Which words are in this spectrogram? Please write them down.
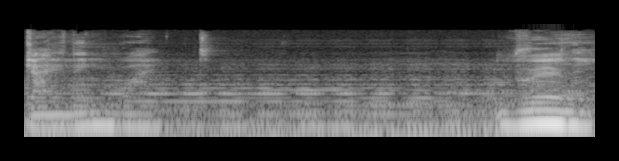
gaining weight. Really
